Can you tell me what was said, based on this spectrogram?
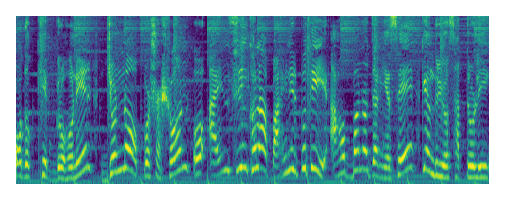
পদক্ষেপ গ্রহণের জন্য প্রশাসন ও আইন শৃঙ্খলা বাহিনীর প্রতি আহ্বানও জানিয়েছে কেন্দ্রীয় ছাত্রলীগ।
